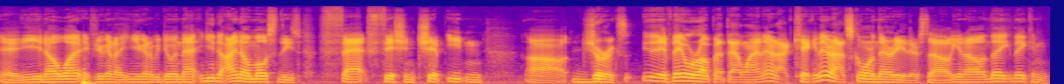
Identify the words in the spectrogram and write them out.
And you know what? If you're gonna you're gonna be doing that, you I know most of these fat fish and chip eating uh, jerks. If they were up at that line, they're not kicking. They're not scoring there either. So you know they they can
